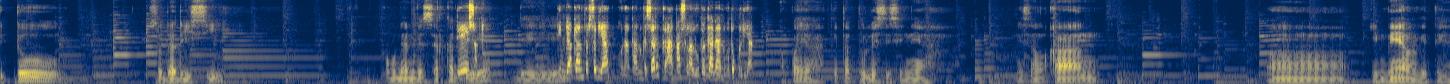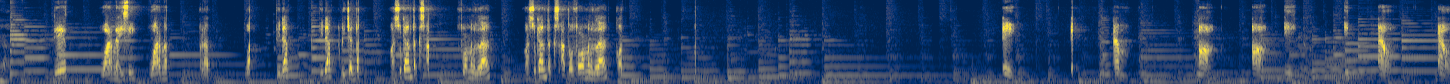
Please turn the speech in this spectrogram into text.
itu sudah diisi. Kemudian geser ke D, D1. D. Tindakan tersedia, gunakan geser ke atas lalu ke kanan untuk melihat. apa ya kita tulis di sini ya misalkan eh, email gitu ya Warna isi, warna, Masukkan teks, formula, masukkan teks atau formula, kod. E, E, M, A, A, I, I, L, L.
